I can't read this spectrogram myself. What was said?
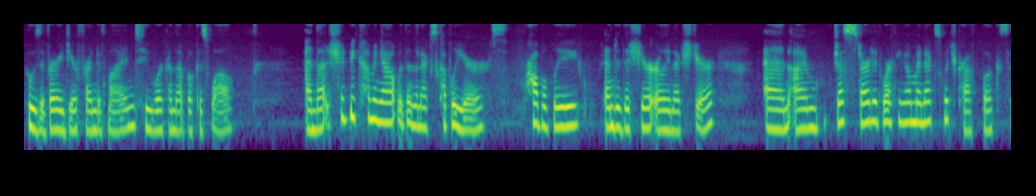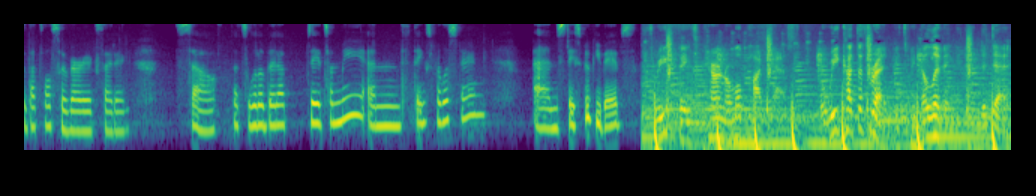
who is a very dear friend of mine to work on that book as well and that should be coming out within the next couple years, probably end of this year, early next year. And I'm just started working on my next witchcraft book, so that's also very exciting. So that's a little bit updates on me, and thanks for listening. And stay spooky, babes. Three Fates Paranormal Podcast, where we cut the thread between the living and the dead.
